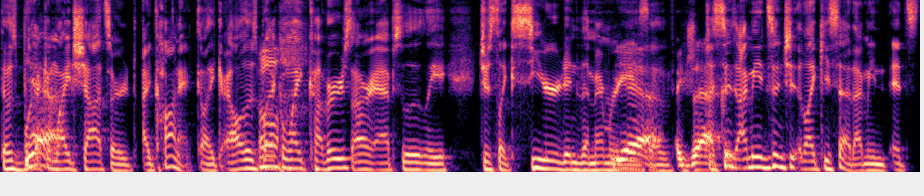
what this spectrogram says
Those black Yeah. and white shots are iconic. Like all those black Oh. and white covers are absolutely just like seared into the memories Yeah, of exactly. just since, I mean, since you- like you said, I mean, it's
